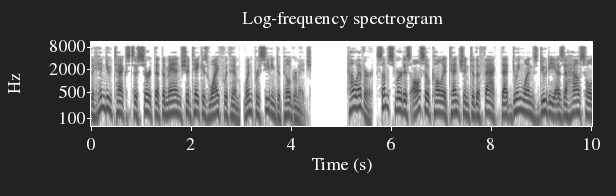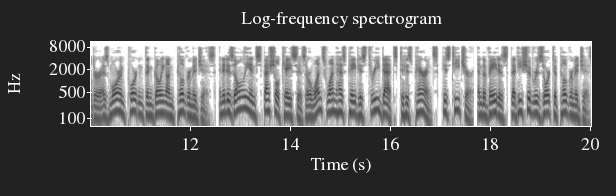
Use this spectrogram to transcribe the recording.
The Hindu texts assert that the man should take his wife with him, when proceeding to pilgrimage. However, some Smritis also call attention to the fact that doing one's duty as a householder is more important than going on pilgrimages, and it is only in special cases or once one has paid his three debts to his parents, his teacher, and the Vedas that he should resort to pilgrimages.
